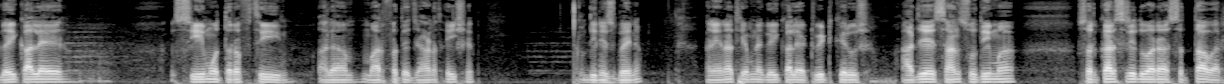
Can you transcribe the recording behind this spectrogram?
ગઈકાલે સીએમઓ તરફથી આના મારફતે જાણ થઈ છે દિનેશભાઈને. અને એનાથી એમણે ગઈકાલે ટ્વીટ કર્યું છે. આજે સાંજ સુધીમાં સરકારશ્રી દ્વારા સત્તાવાર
